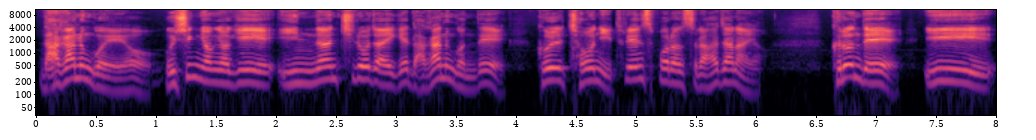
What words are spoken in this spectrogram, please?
나가는 거예요. 의식 영역이 있는 치료자에게 나가는 건데 그걸 전이 트랜스퍼런스라 하잖아요. 그런데 이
